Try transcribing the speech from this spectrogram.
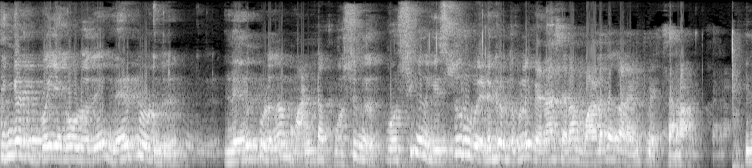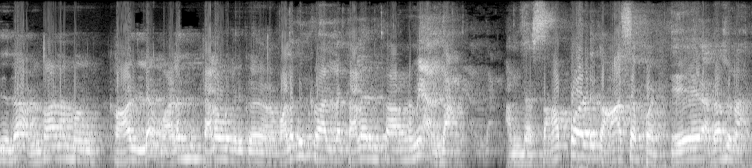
திங்கறதுக்கு போய் எங்க விடுவது? நெருப்புல விடுது நெருப்புல தான் மண்டை பொசுங்க பொசுங்க விஸ்வரூபம் எடுக்கிறதுக்குள்ள வேணா சேரா வலது காலம் எடுத்து வச்சிடறான். இதுதான் அங்காளம்மன் கால்ல வலது தலை ஒன்று இருக்க வலது கால்ல தலை இருக்க காரணமே அதுதான். அந்த சாப்பாடுக்கு ஆசைப்பட்டு அதான் சொன்னான்.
